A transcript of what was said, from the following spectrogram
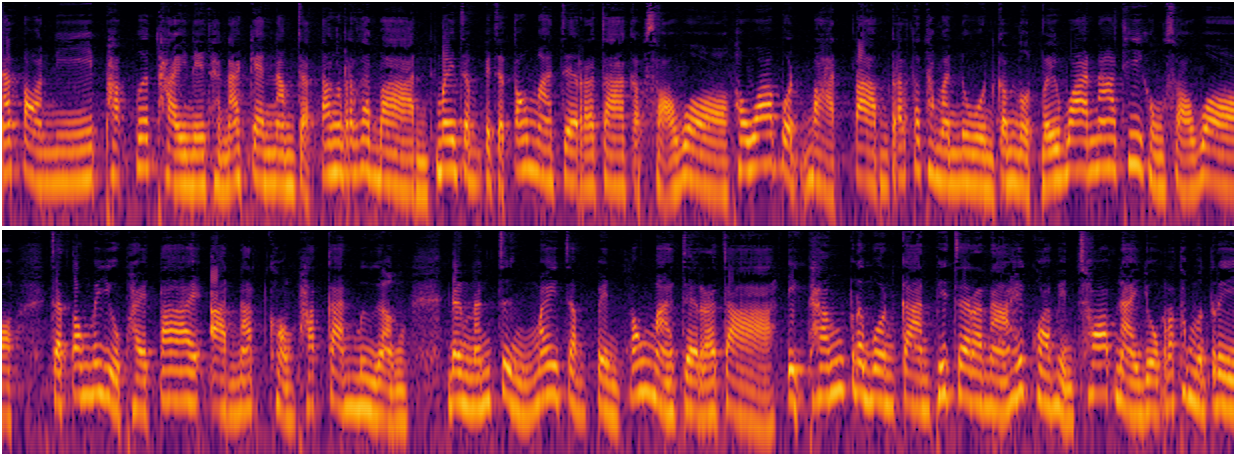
ณตอนนี้พักเพื่อไทยในฐานะแกนนำจัดตั้งรัฐบาล ไม่จำเป็นจะต้องมาเจรจากับสว เพราะว่าบทบาทตามรัฐธรรมนูญกำหนดไว้ว่าหน้าที่ของสว จะต้องไม่อยู่ภายใต้อานัตของพักการเมือง ดังนั้นจึงไม่จำเป็นต้องมาเจรจา อีกทั้งกระบวนการพิจารณาให้ความเห็นชอบนายกรัฐมนตรี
